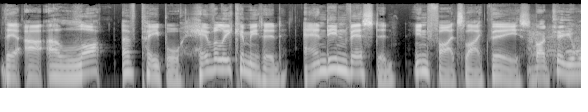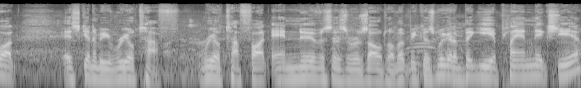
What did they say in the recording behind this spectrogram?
there are a lot of people heavily committed and invested in fights like these. But I tell you what, it's going to be real tough, real tough fight, and nervous as a result of it because we've got a big year planned next year.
